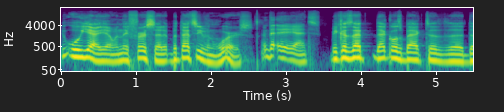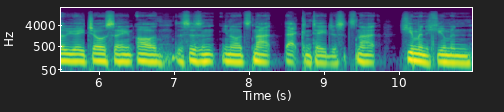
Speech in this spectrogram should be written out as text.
well, yeah, yeah, when they first said it, but that's even worse th- yeah, it's because that that goes back to the WHO saying, "Oh, this isn't, you know, it's not that contagious. It's not human to human,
